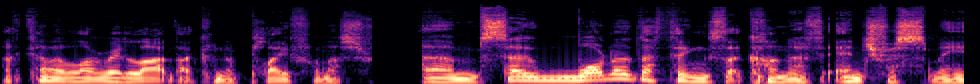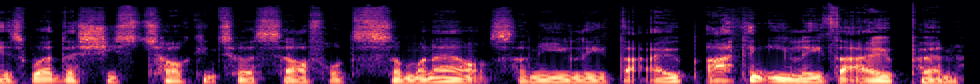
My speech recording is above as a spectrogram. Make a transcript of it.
I kind of like, really like that kind of playfulness. Um, so one of the things that kind of interests me is whether she's talking to herself or to someone else. And you leave that open. I think you leave that open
